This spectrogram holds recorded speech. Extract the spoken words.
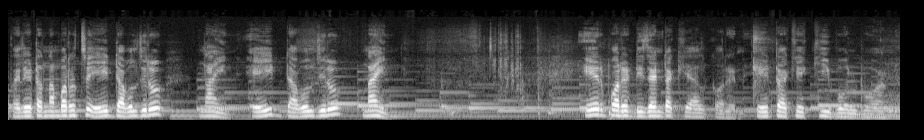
তাহলে এটার নাম্বার হচ্ছে eight double zero nine eight double zero nine এরপরে ডিজাইনটা খেয়াল করেন, এটাকে কি বলব আমি?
